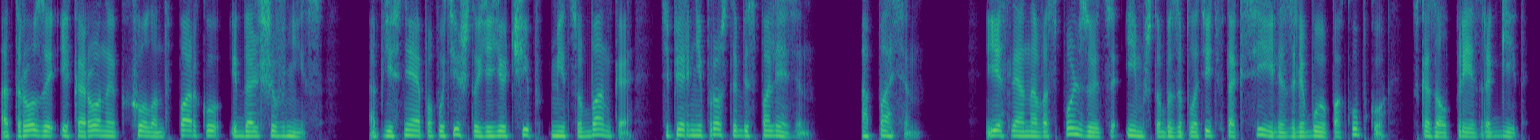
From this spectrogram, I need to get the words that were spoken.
от Розы и Короны к Холланд-парку и дальше вниз, объясняя по пути, что ее чип Митсубанка теперь не просто бесполезен, опасен. Если она воспользуется им, чтобы заплатить в такси или за любую покупку, сказал призрак-гид,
